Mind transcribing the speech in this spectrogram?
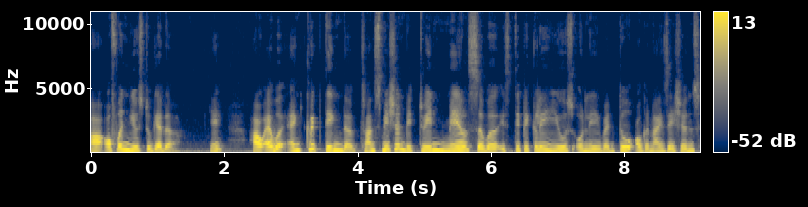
are often used together. Okay? However, encrypting the transmission between mail server is typically used only when two organizations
